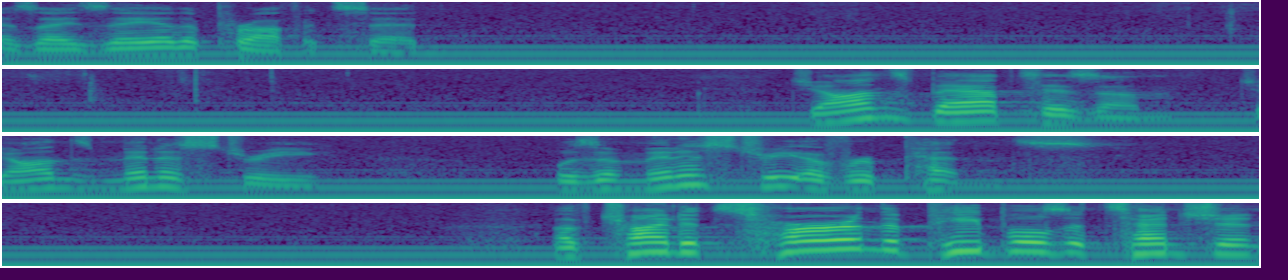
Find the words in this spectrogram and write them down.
as Isaiah the prophet said. John's baptism, John's ministry, was a ministry of repentance, of trying to turn the people's attention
